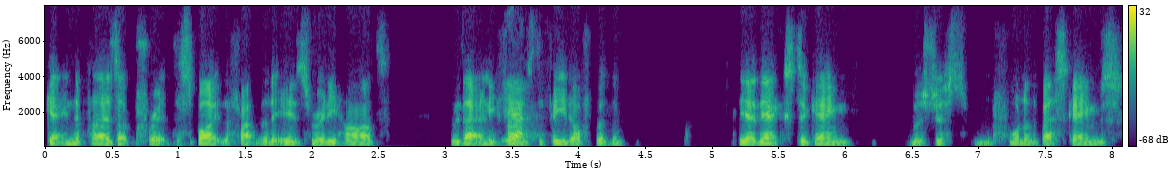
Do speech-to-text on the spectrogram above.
getting the players up for it, despite the fact that it is really hard without any fans yeah. to feed off. But the yeah, the Exeter game was just one of the best games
